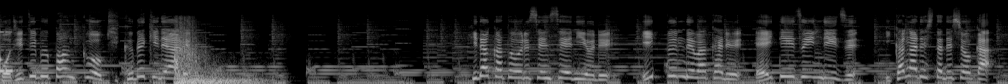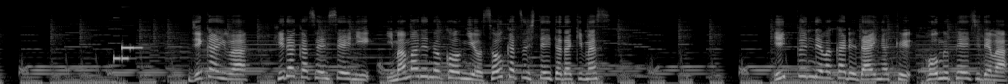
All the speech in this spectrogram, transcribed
ポジティブパンクを聴くべきである。日高央先生による1分でわかる 80s インディーズいかがでしたでしょうか？次回は日高先生に今までの講義を総括していただきます。1分でわかる大学ホームページでは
